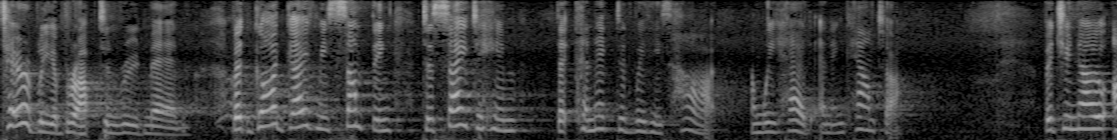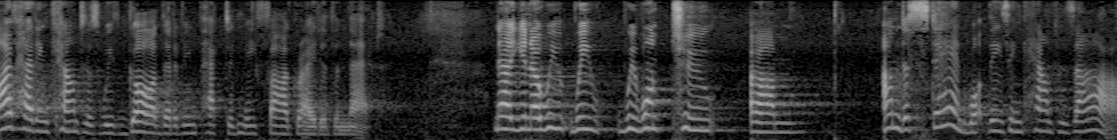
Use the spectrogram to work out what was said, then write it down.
terribly abrupt and rude man. But God gave me something to say to him that connected with his heart, and we had an encounter. But you know, I've had encounters with God that have impacted me far greater than that. Now, you know, we, we, we want to um, understand what these encounters are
